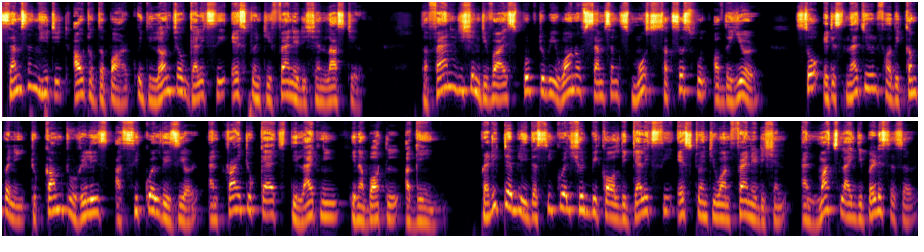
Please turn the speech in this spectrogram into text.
Samsung hit it out of the park with the launch of Galaxy S20 Fan Edition last year. The Fan Edition device proved to be one of Samsung's most successful of the year, so it is natural for the company to come to release a sequel this year and try to catch the lightning in a bottle again. Predictably, the sequel should be called the Galaxy S21 Fan Edition and much like the predecessor,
